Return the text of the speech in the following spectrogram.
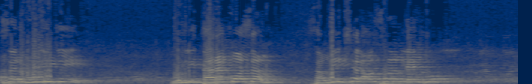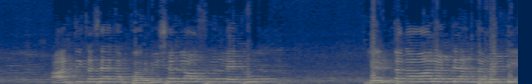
అసలు ఉల్లికి ఉల్లి ధర కోసం సమీక్షలు అవసరం లేదు. ఆర్థిక శాఖ పర్మిషన్లు అవసరం లేదు. ఎంత కావాలంటే అంత పెట్టి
